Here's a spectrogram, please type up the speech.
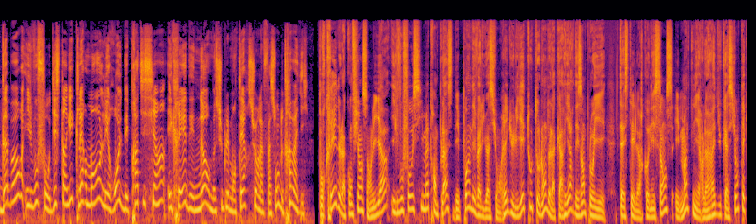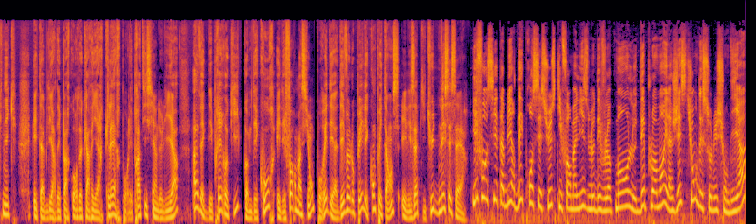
D'abord, il vous faut distinguer clairement les rôles des praticiens et créer des normes supplémentaires sur la façon de travailler. Pour créer de la confiance en l'IA, il vous faut aussi mettre en place des points d'évaluation réguliers tout au long de la carrière des employés, tester leurs connaissances et maintenir leur éducation technique, établir des parcours de carrière clairs pour les praticiens de l'IA avec des prérequis comme des cours et des formations pour aider à développer les compétences et les aptitudes nécessaires. Il faut aussi établir des processus qui formalisent le développement, le déploiement et la gestion des solutions d'IA.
